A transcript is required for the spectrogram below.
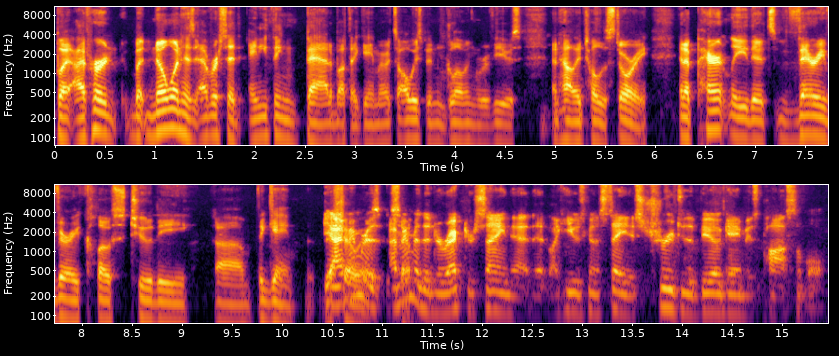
but I've heard, but no one has ever said anything bad about that game. It's always been glowing reviews and how they told the story. And apparently, it's very very close to the um, the game. the yeah, I remember. is. I So- remember the director saying that that like he was going to stay as true to the video game as possible.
